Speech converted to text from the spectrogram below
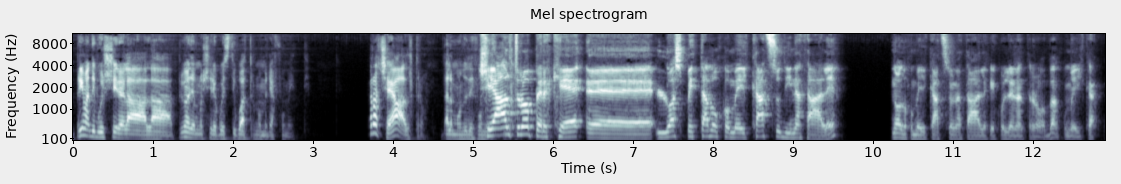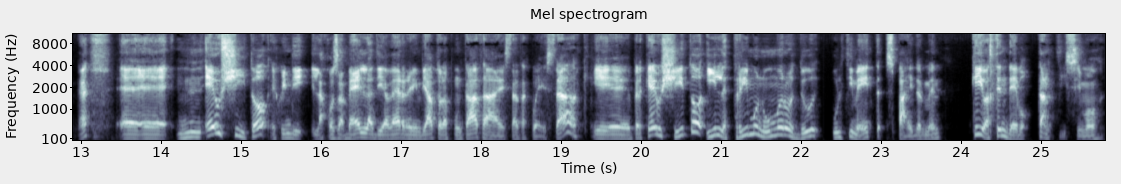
prima deve uscire la, la- prima devono uscire questi quattro numeri a fumetti. Però c'è altro dal mondo dei fumetti. C'è altro perché eh, lo aspettavo come il cazzo di Natale. Non come il cazzo Natale, che quella è un'altra roba. Come il ca- eh? Eh, è uscito, e quindi la cosa bella di aver rinviato la puntata è stata questa: che- perché è uscito il primo numero di Ultimate Spider-Man. Che io attendevo tantissimo.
